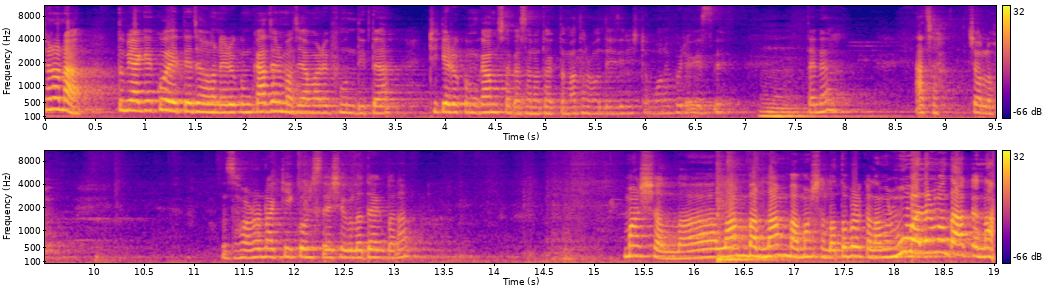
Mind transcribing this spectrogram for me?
শোনো না তুমি আগে কোয়েতে যখন এরকম কাজের মাঝে আমারে ফোন দিতা ঠিক এরকম গামছা পেছানো থাকতো মাথার মধ্যে এই জিনিসটা মনে পড়ে গেছে। তাই না? আচ্ছা চলো। ঝরনা কি করছে সেগুলো দেখবা না। মার্শাল্লাহ লাম্বা লাম্বা মার্শাল্লাহ তো বড় আমার মোবাইলের মধ্যে আটে না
